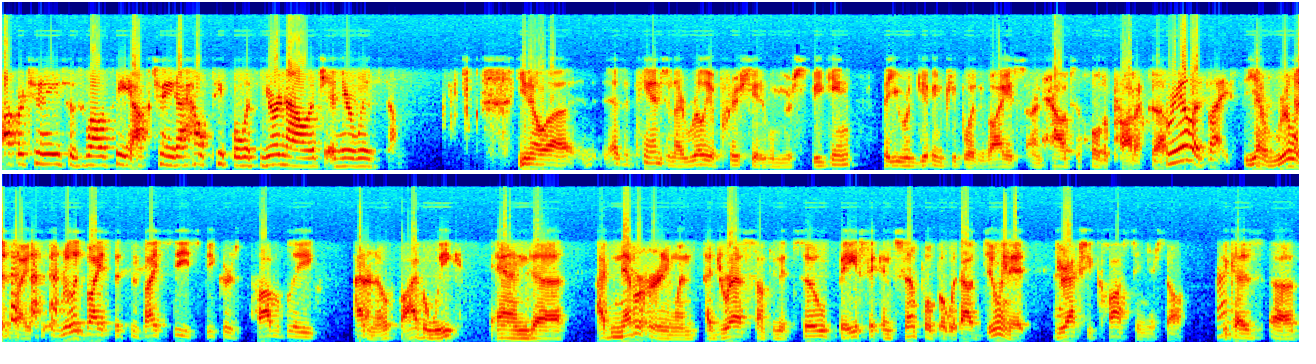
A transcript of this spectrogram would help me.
opportunities as well as the opportunity to help people with your knowledge and your wisdom. You know, uh, as a tangent, I really appreciated when you were speaking that you were giving people advice on how to hold a product up. Real advice. Yeah, real advice. real advice that since I see speakers probably, I don't know, five a week, and uh, I've never heard anyone address something that's so basic and simple, but without doing it, you're actually costing yourself. Right. Because uh,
